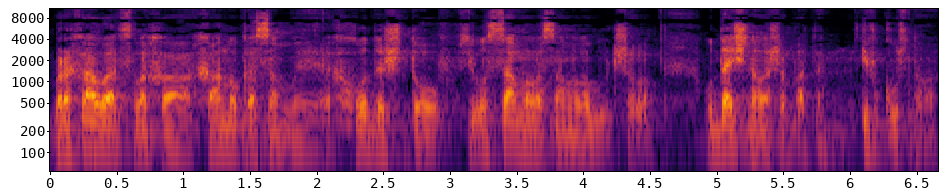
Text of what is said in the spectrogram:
Брахава от слаха, Ханука Самея, Ходыштов. Всего самого-самого лучшего. Удачного шаббата и вкусного.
